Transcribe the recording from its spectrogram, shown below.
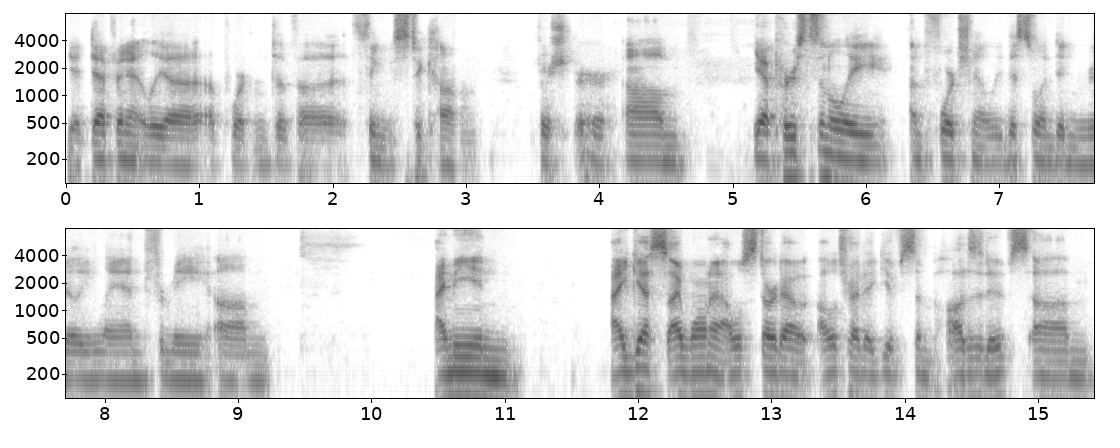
yeah, definitely a, a portent of uh, things to come for sure. Um, yeah, personally, unfortunately, this one didn't really land for me. Um, I mean, I guess I want to. I will start out. I'll try to give some positives. Um,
